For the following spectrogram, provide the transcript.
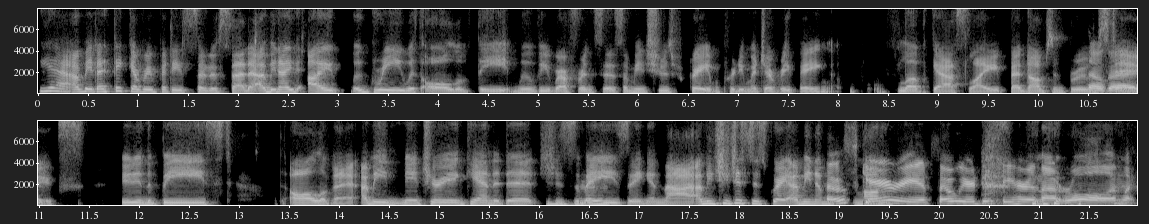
Yeah, I mean, I think everybody's sort of said it. I mean, I I agree with all of the movie references. I mean, she was great in pretty much everything. Love Gaslight, Bedknobs and Broomsticks, so Beauty and the Beast all of it. I mean, Manchurian Candidate, she's mm-hmm. amazing in that. I mean, she just is great. I mean, so scary. It's so weird to see her in that role. I'm like,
